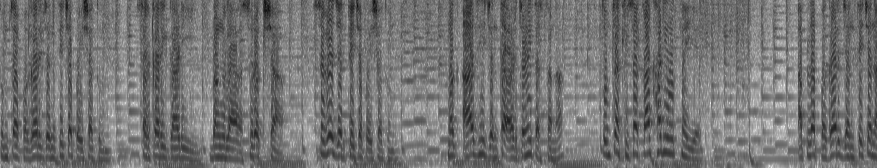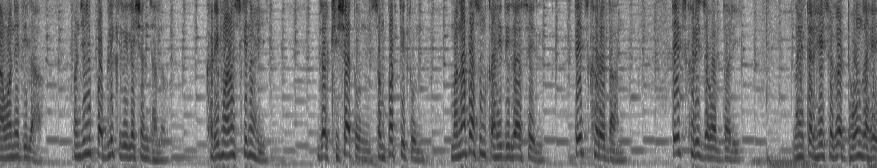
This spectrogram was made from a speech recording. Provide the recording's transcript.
तुमचा पगार जनतेच्या पैशातून. सरकारी गाडी बंगला सुरक्षा सगळं जनतेच्या पैशातून. मग आज ही जनता अडचणीत असताना तुमचा खिसा का खाली होत नाहीये? आपला पगार जनतेच्या नावाने दिला म्हणजे हे पब्लिक रिलेशन झालं. खरी माणूस की नाही? जर खिशातून संपत्तीतून मनापासून काही दिलं असेल तेच खरं दान तेच खरी जबाबदारी. नाहीतर हे सगळं ढोंग आहे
